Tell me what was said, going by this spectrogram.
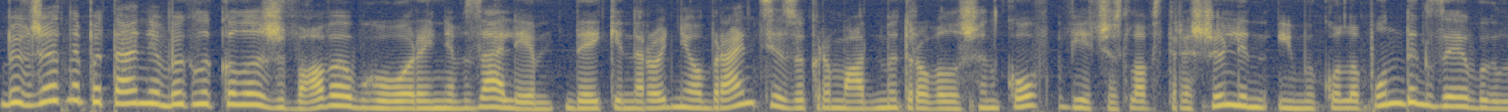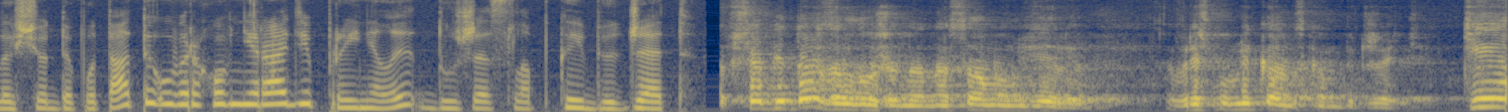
Бюджетне питання викликало жваве обговорення в залі. Деякі народні обранці, зокрема Дмитро Волошенков, В'ячеслав Страшилін і Микола Пундик, заявили, що депутати у Верховній Раді прийняли дуже слабкий бюджет. Вся беда заложена на самом деле в республиканском бюджете. Те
